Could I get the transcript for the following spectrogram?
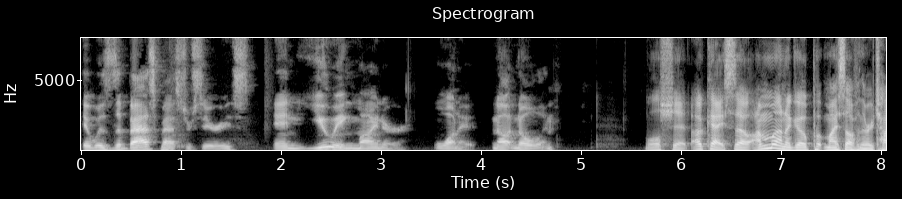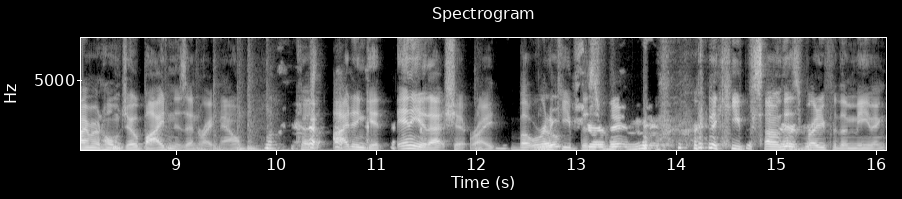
it was the Bassmaster Series, and Ewing Minor won it, not Nolan. Well, shit. Okay, so I'm gonna go put myself in the retirement home Joe Biden is in right now because I didn't get any of that shit right. But we're gonna keep this. Sure. We're gonna keep some of this ready for the memeing.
